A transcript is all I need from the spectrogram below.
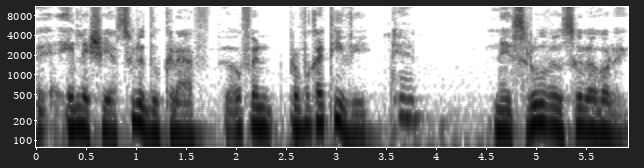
ואלה שיצאו לדו-קרב באופן פרובוקטיבי, כן. נאסרו והוצאו להורג.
